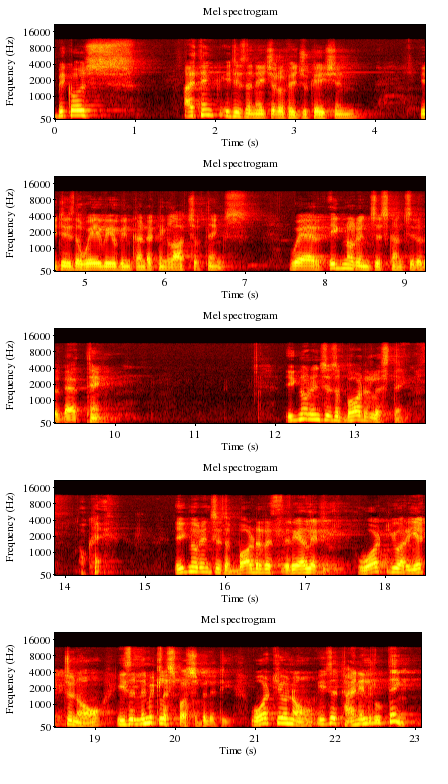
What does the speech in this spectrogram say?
because I think it is the nature of education, it is the way we have been conducting lots of things, where ignorance is considered a bad thing. Ignorance is a borderless thing, okay? Ignorance is a borderless reality. What you are yet to know is a limitless possibility. What you know is a tiny little thing.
